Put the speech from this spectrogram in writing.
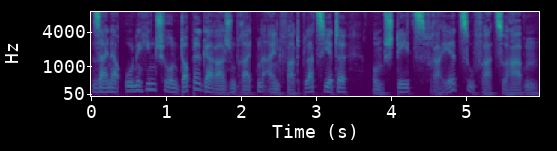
seiner ohnehin schon doppelgaragenbreiten Einfahrt platzierte, um stets freie Zufahrt zu haben.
